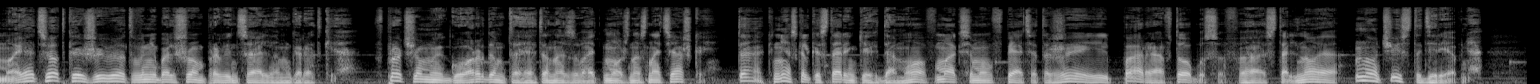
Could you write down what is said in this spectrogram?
Моя тетка живет в небольшом провинциальном городке. Впрочем, и городом-то это назвать можно с натяжкой. Так, несколько стареньких домов, максимум в пять этажей и пара автобусов, а остальное, ну, чисто деревня.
